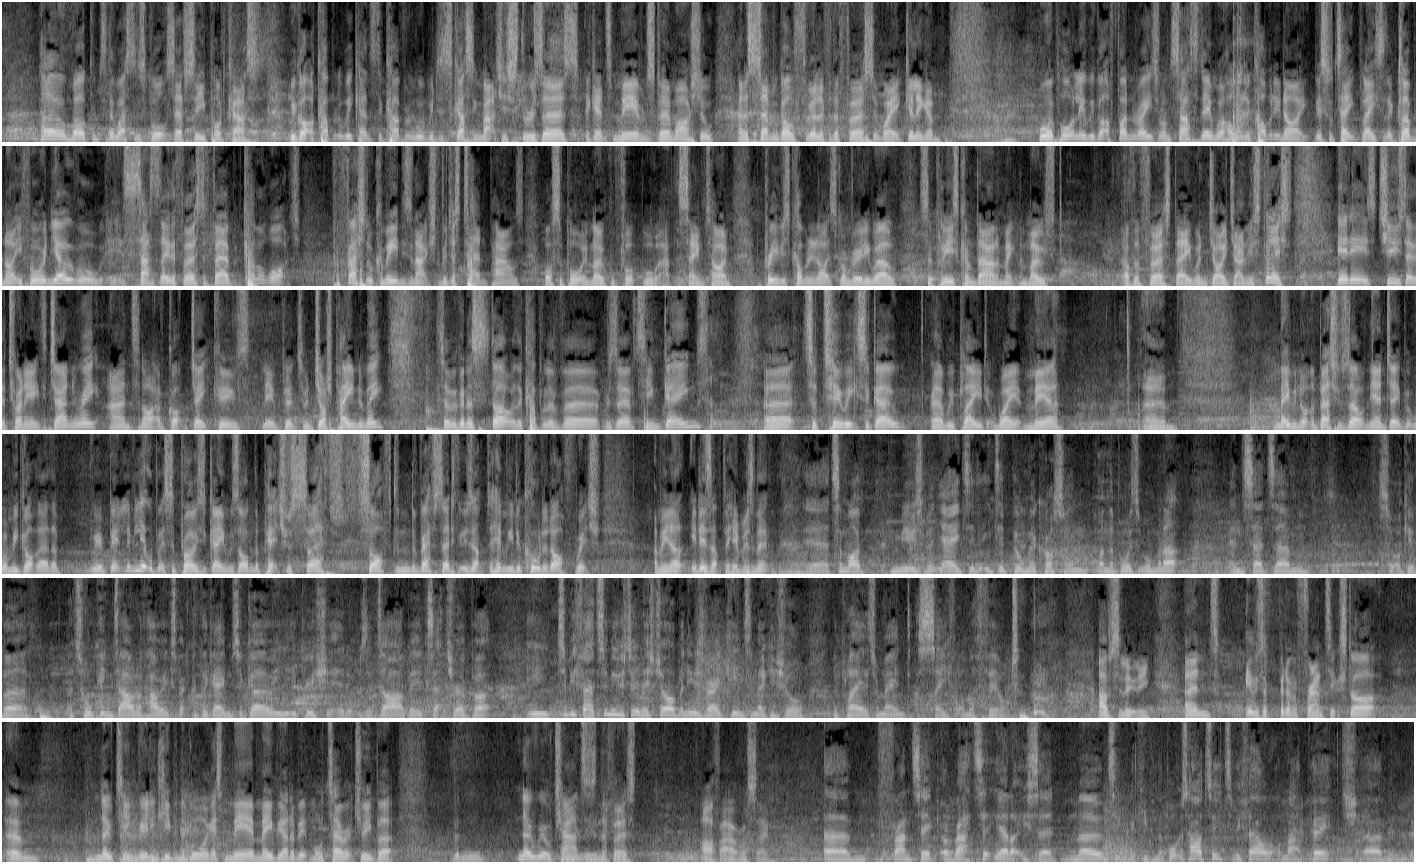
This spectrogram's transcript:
Hello and welcome to the Westland Sports FC podcast. We've got a couple of weekends to cover and we'll be discussing matches for the reserves against Mere and Stur Marshall and a seven goal thriller for the first away at Gillingham. More importantly, we've got a fundraiser on Saturday and we're holding a comedy night. This will take place at the Club 94 in Yeovil. It's Saturday, the 1st of Feb. Come and watch professional comedians in action for just £10 while supporting local football at the same time. Previous comedy night's gone really well, so please come down and make the most of the first day when Dry January's finished. It is Tuesday, the 28th of January, and tonight I've got Jake Coombs, Liam Plimpton, and Josh Payne with me. So we're going to start with a couple of uh, reserve team games. Uh, so two weeks ago, uh, we played away at Mere. Um, maybe not the best result in the end, Jake, but when we got there, the, we were a, bit, little bit surprised the game was on. The pitch was soft, and the ref said if it was up to him, he'd have called it off, which I mean, uh, it is up to him, isn't it? Yeah, to my amusement, yeah, he did, he did pull me across when, when the boys were warming up and said, um, sort of give a, a, talking down of how he expected the game to go. He, appreciated it was a derby, etc. But he, to be fair to him, he was doing his job and he was very keen to making sure the players remained safe on the field. Absolutely. And it was a bit of a frantic start. Um, no team really keeping the ball. I guess Mere maybe had a bit more territory, but, but no real chances in the first half hour or so. Um, frantic, erratic, yeah, like you said, no team really keeping the ball. It was hard too, to be fair, on that pitch. Um,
